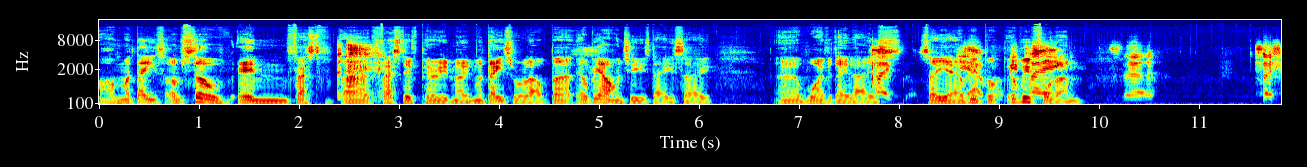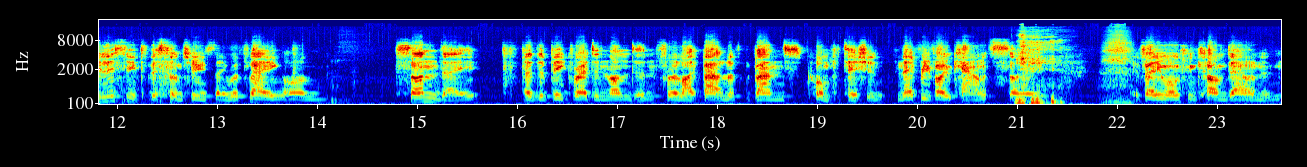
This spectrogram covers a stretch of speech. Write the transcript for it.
Oh, my dates. I'm still in fest uh, festive period mode. My dates are all out, but it'll be out on Tuesday. So, uh, whatever date that is. Hope- So yeah, it'll yeah, be we'll it'll be before playing- then. The, so if you're listening to this on Tuesday, we're playing on Sunday at the Big Red in London for a like Battle of the Bands competition, and every vote counts. So if anyone can come down and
